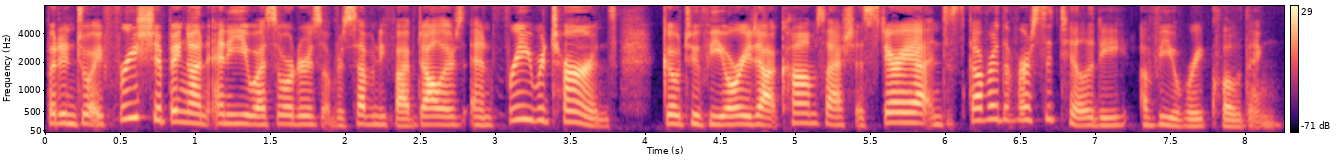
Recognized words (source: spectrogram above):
but enjoy free shipping on any U.S. orders over $75 and free returns. Go to vuori.com slash hysteria and discover the versatility of Vuori clothing.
